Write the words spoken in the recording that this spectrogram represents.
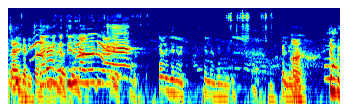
చాంది కట్టి చాంది. చెల్లె చెల్లి తినిపి.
